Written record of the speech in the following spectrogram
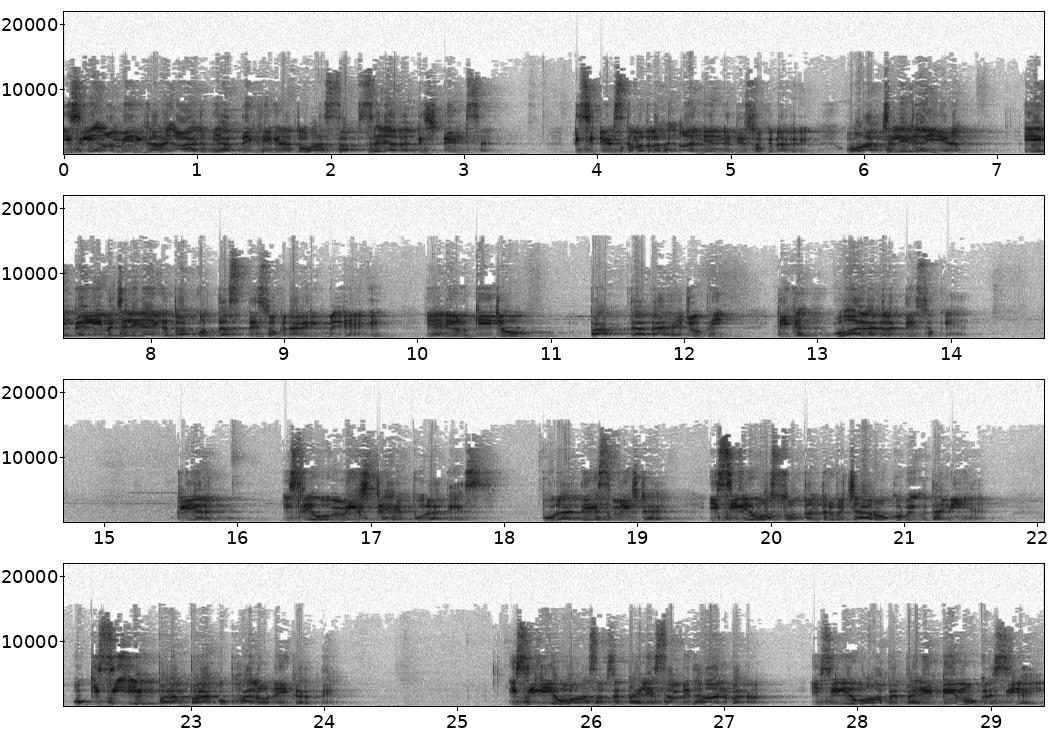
इसलिए अमेरिका में आज भी आप देखेंगे ना तो वहाँ सबसे ज़्यादा डिसिडेंट्स हैं। डिसिडेंट्स का मतलब है अन्य अन्य देशों के नागरिक। वहाँ आप चले जाइए ना, एक गली में चले जाएँगे तो आपको दस देशों के नागरिक मिल जाएँगे। यानी उनकी जो बाप दादा हैं, जो भी, ठीक है, वो अलग अलग देशों के हैं। क्लियर इसलिए वो मिक्स्ड है पूरा देश। पूरा देश मिक्स्ड है। इसीलिए वो स्वतंत्र विचारों को भी धनी है। वो किसी एक परंपरा को फॉलो नहीं करते। इसीलिए वहाँ सबसे पहले संविधान बना। इसीलिए वहाँ पे पहले डेमोक्रेसी आई।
